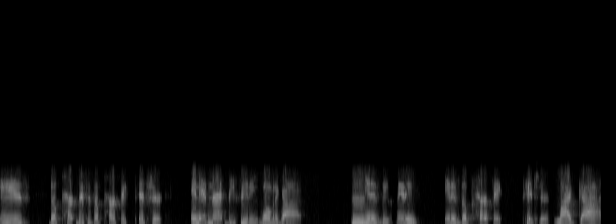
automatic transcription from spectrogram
is the per- this is a perfect picture, and isn't that befitting, woman of God? Mm. It is befitting. It is the perfect picture. My God.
